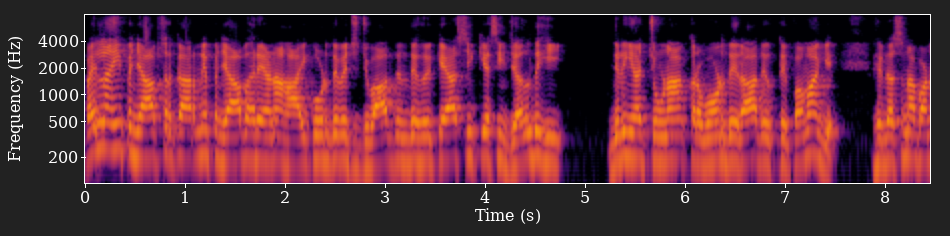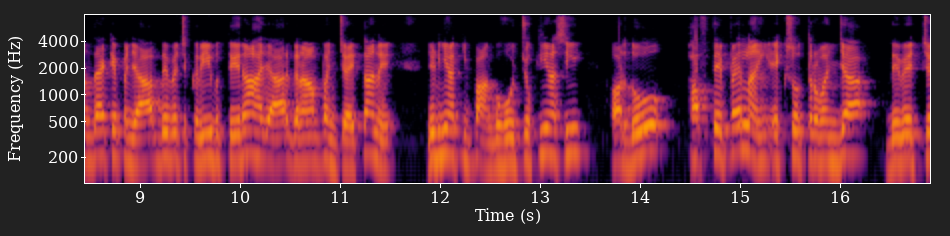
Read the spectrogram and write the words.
ਪਹਿਲਾਂ ਹੀ ਪੰਜਾਬ ਸਰਕਾਰ ਨੇ ਪੰਜਾਬ ਹਰਿਆਣਾ ਹਾਈ ਕੋਰਟ ਦੇ ਵਿੱਚ ਜਵਾਬ ਦਿੰਦੇ ਹੋਏ ਕਿਹਾ ਸੀ ਕਿ ਅਸੀਂ ਜਲਦ ਹੀ ਜਿਹੜੀਆਂ ਚੋਣਾਂ ਕਰਵਾਉਣ ਦੇ ਰਾਹ ਦੇ ਉੱਤੇ ਪਾਵਾਂਗੇ। ਇਹ ਦੱਸਣਾ ਬਣਦਾ ਹੈ ਕਿ ਪੰਜਾਬ ਦੇ ਵਿੱਚ ਕਰੀਬ 13000 ਗ੍ਰਾਮ ਪੰਚਾਇਤਾਂ ਨੇ ਜਿਹੜੀਆਂ ਕਿ ਭੰਗ ਹੋ ਚੁੱਕੀਆਂ ਸੀ ਔਰ 2 ਹਫ਼ਤੇ ਪਹਿਲਾਂ ਹੀ 153 ਦੇ ਵਿੱਚ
